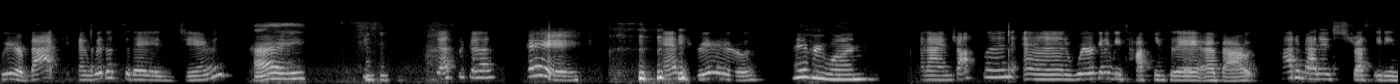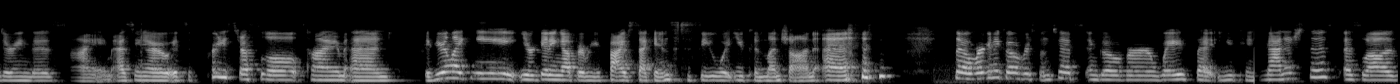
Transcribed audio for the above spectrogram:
We are back, and with us today is June. Hi. Jessica. Hey. And Drew. Hey everyone. And I'm Jocelyn, and we're going to be talking today about how to manage stress eating during this time. As you know, it's a pretty stressful time, and if you're like me, you're getting up every five seconds to see what you can munch on. And so, we're going to go over some tips and go over ways that you can manage this, as well as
